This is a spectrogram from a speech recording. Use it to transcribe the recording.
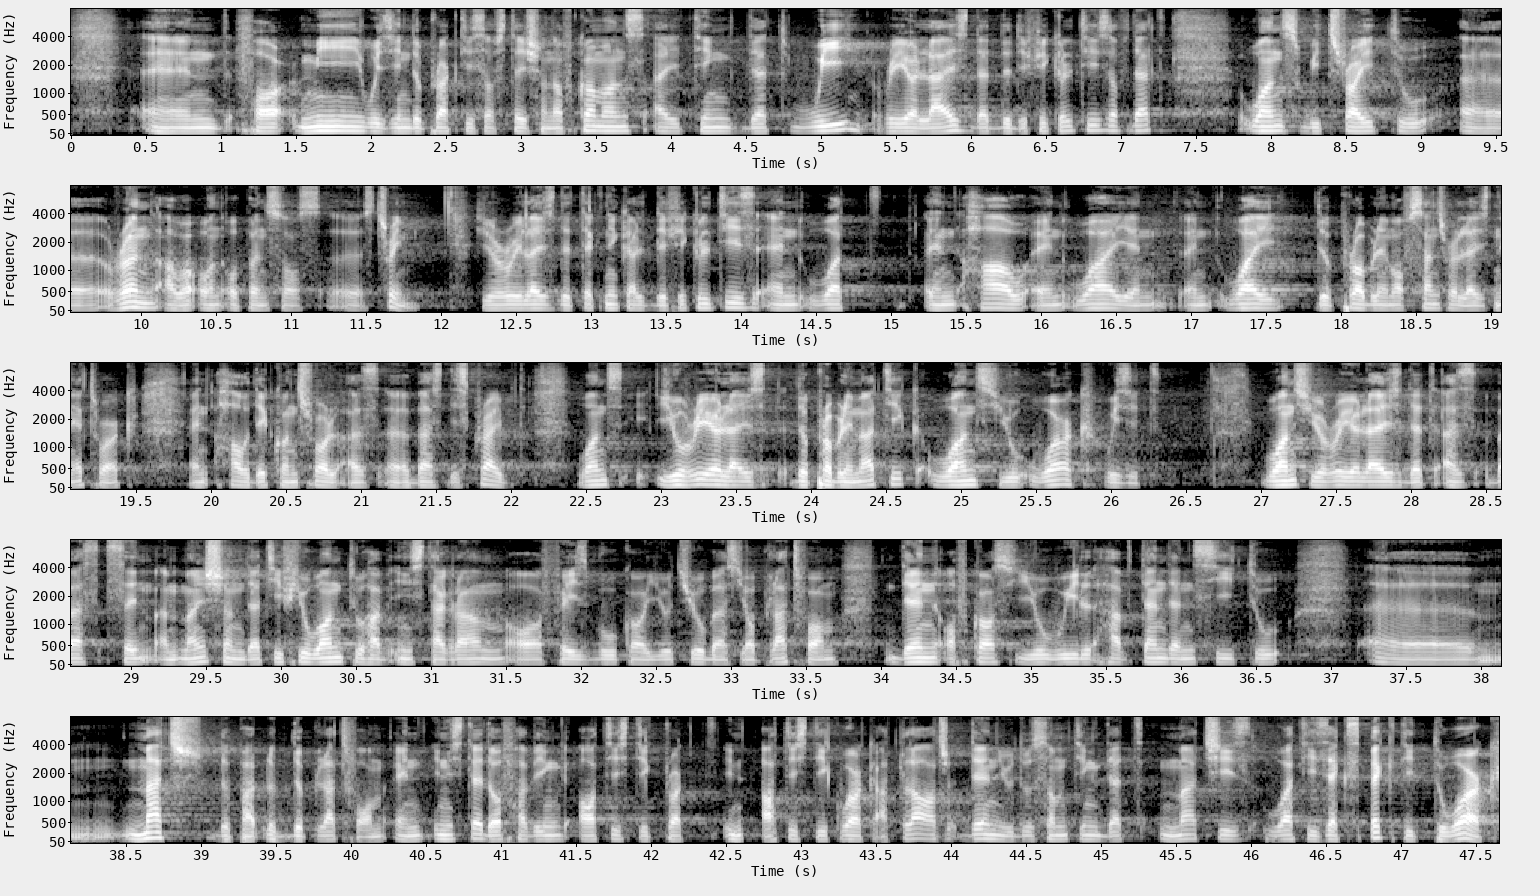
And for me, within the practice of Station of Commons, I think that we realized that the difficulties of that once we try to uh, run our own open source uh, stream. You realize the technical difficulties and what and how and why and, and why the problem of centralized network and how they control as uh, Bas described. Once you realize the problematic, once you work with it once you realize that, as Bas uh, mentioned, that if you want to have Instagram or Facebook or YouTube as your platform, then of course you will have tendency to uh, match the, the, platform. And instead of having artistic, artistic work at large, then you do something that matches what is expected to work.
